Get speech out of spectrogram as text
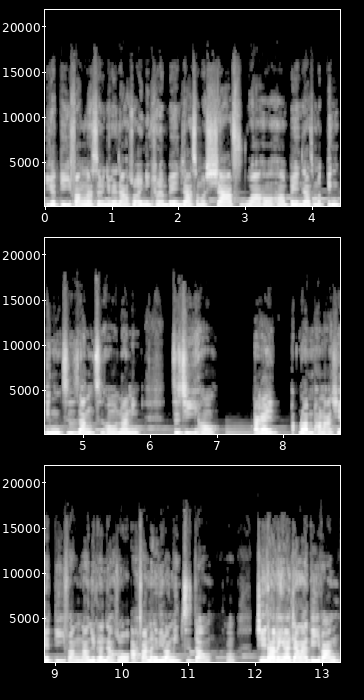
一个地方，那神明就跟讲说，哎，你可能被人家什么下符啊，哈，好像被人家什么钉钉子这样子哈，那你自己哈大概乱跑哪些地方？然后就跟他讲说啊，反正那个地方你知道哦，其实他没跟他讲的地方。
